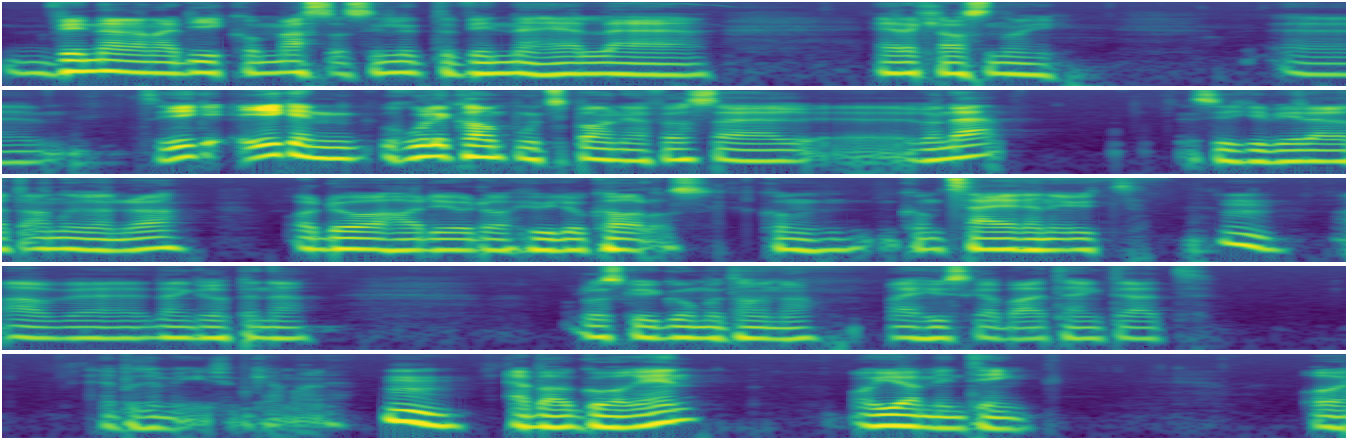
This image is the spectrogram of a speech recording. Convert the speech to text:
vinneren av de kom mest sannsynlig til å vinne hele, hele klassen òg. Så jeg gikk, jeg gikk en rolig kamp mot Spania første eh, runde. Så gikk jeg videre til andre runde, da. Og da hadde jo da Julio Carlos kommet kom seirende ut Mm. av eh, den gruppen der. Og da skulle jeg gå mot han, da. Og jeg husker jeg bare tenkte at jeg bryr meg ikke om hvem han er. Mm. Jeg bare går inn og gjør min ting. Og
